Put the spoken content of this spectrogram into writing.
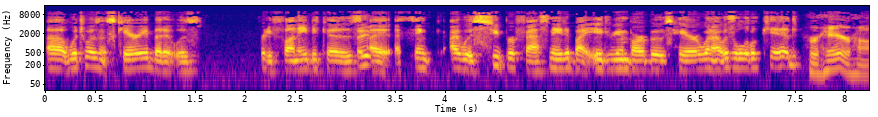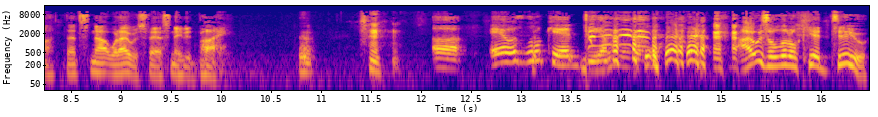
uh, which wasn't scary, but it was pretty funny because I, I think I was super fascinated by Adrienne Barbeau's hair when I was a little kid. Her hair, huh? That's not what I was fascinated by. Uh, I was a little kid. I was a little kid too,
